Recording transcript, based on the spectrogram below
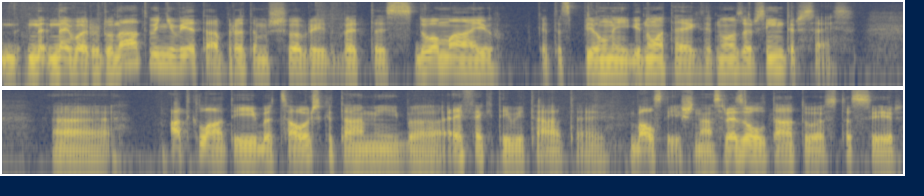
ne, nevaru runāt viņu vietā, protams, šobrīd, bet es domāju, ka tas pilnīgi noteikti ir nozares interesēs. Uh, atklātība, caurskatāmība, efektivitāte, balstīšanās rezultātos. Tas ir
